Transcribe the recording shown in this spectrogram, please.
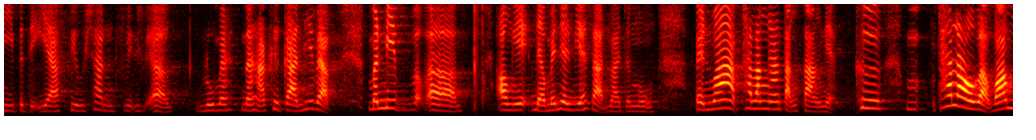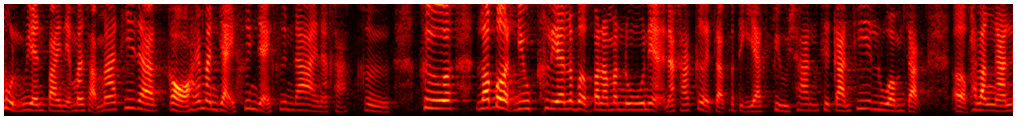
มีปฏิกิริยาฟิวชั่น รู้ไหมนะคะคือการที่แบบมันมีเอ่อเอางี้เดี๋ยวไม่เรียนวิทยาศาสตร์มาจะงง เป็นว่าพลังงานต่างๆเนี่ยคือถ้าเราแบบว่าหมุนเวียนไปเนี่ยมันสามารถที่จะก่อให้มันใหญ่ขึ้นใหญ่ขึ้นได้นะคะ คือคือระเบิดนิวเคลียร์ระเบิดปรมาณูเนี่ยนะคะเกิดจากปฏิกิริยาฟิวชันคือการที่รวมจากพลังงานเ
